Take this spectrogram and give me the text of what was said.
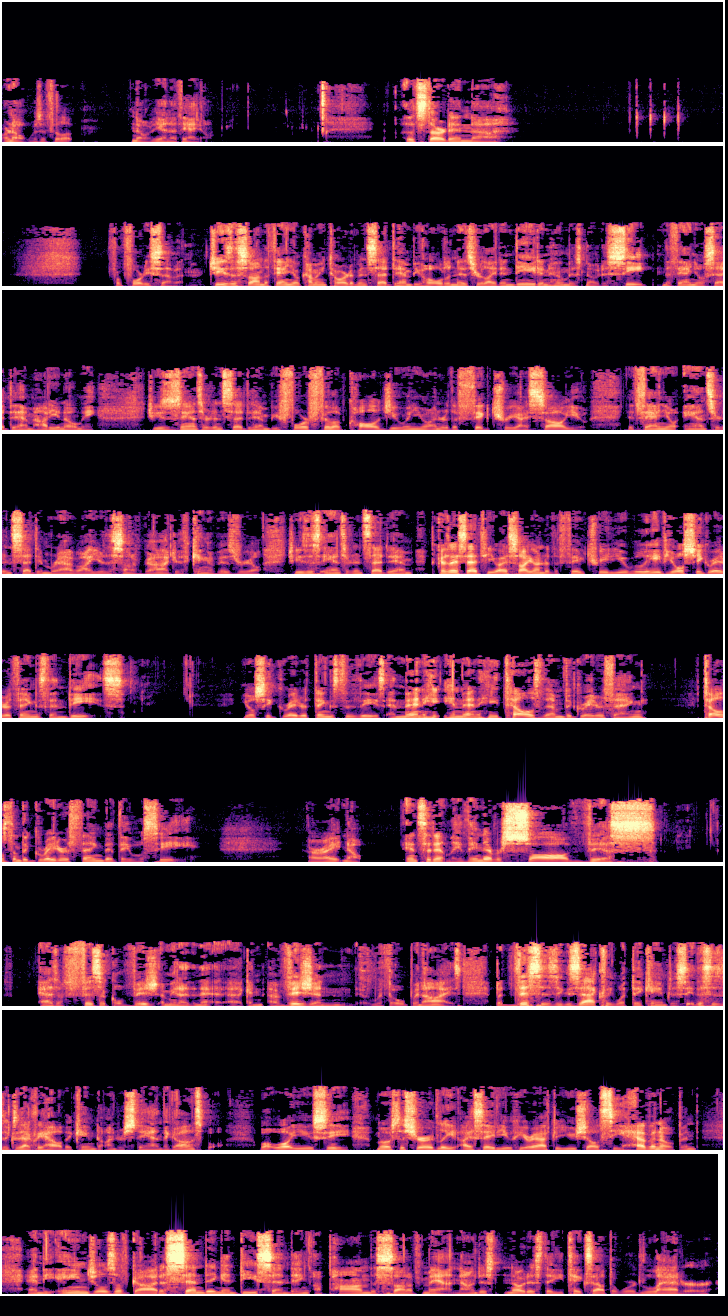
or no, was it Philip? No, yeah, Nathaniel. Let's start in uh, from 47. Jesus saw Nathanael coming toward him and said to him, Behold, an Israelite indeed, in whom is no deceit. Nathanael said to him, How do you know me? Jesus answered and said to him, Before Philip called you when you were under the fig tree, I saw you. Nathanael answered and said to him, Rabbi, you're the Son of God, you're the King of Israel. Jesus answered and said to him, Because I said to you, I saw you under the fig tree, do you believe? You'll see greater things than these. You'll see greater things than these. And then he, and then he tells them the greater thing, tells them the greater thing that they will see. All right. Now, incidentally, they never saw this as a physical vision. I mean, a, a, a, vision with open eyes. But this is exactly what they came to see. This is exactly how they came to understand the gospel. What will you see? Most assuredly, I say to you, hereafter you shall see heaven opened, and the angels of God ascending and descending upon the Son of Man. Now, just notice that he takes out the word ladder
